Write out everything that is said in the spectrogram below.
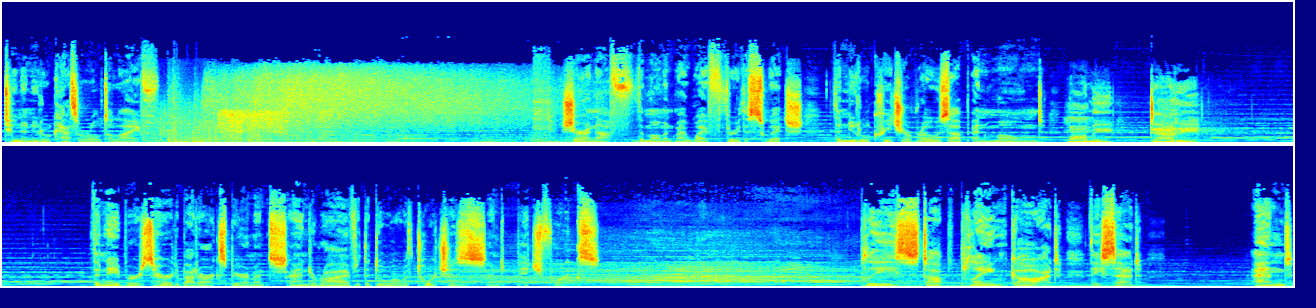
tuna noodle casserole to life. Sure enough, the moment my wife threw the switch, the noodle creature rose up and moaned, Mommy, Daddy, The neighbors heard about our experiments and arrived at the door with torches and pitchforks. Please stop playing God, they said. And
